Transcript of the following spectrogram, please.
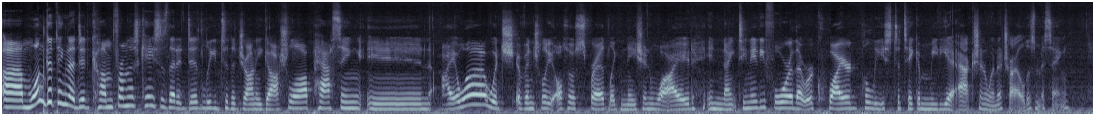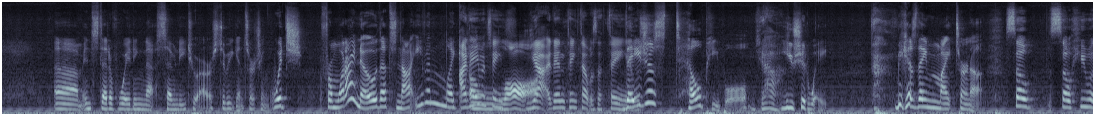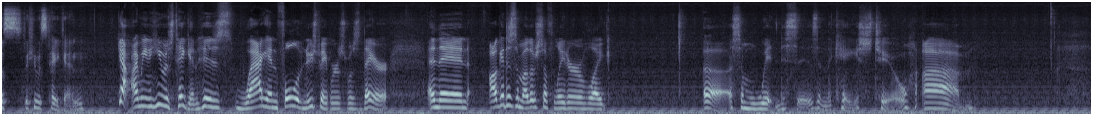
um, one good thing that did come from this case is that it did lead to the Johnny Gosch law passing in Iowa, which eventually also spread like nationwide in 1984 that required police to take immediate action when a child is missing. Um, instead of waiting that 72 hours to begin searching, which from what I know, that's not even like I didn't a even think. law. Yeah, I didn't think that was a thing. They was- just tell people Yeah. you should wait because they might turn up. So so he was he was taken. Yeah, I mean, he was taken. His wagon full of newspapers was there. And then I'll get to some other stuff later of like uh, some witnesses in the case too. Um,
